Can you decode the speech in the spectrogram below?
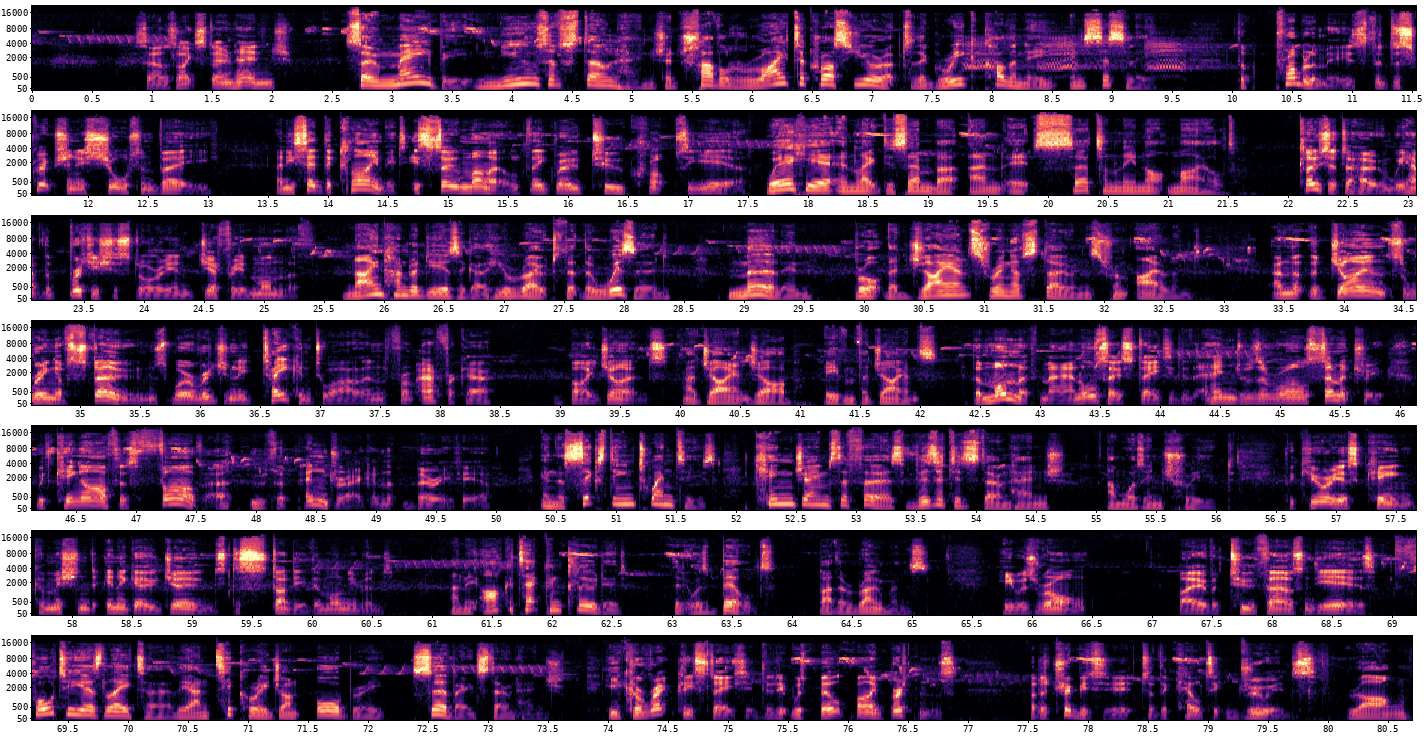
Sounds like Stonehenge. So maybe news of Stonehenge had travelled right across Europe to the Greek colony in Sicily. The problem is the description is short and vague, and he said the climate is so mild they grow two crops a year. We're here in late December and it's certainly not mild. Closer to home, we have the British historian Geoffrey of Monmouth. 900 years ago, he wrote that the wizard, Merlin, brought the giant's ring of stones from Ireland. And that the giant's ring of stones were originally taken to Ireland from Africa by giants. A giant job, even for giants. The Monmouth man also stated that Henge was a royal cemetery, with King Arthur's father, Uther Pendragon, buried here. In the 1620s, King James I visited Stonehenge and was intrigued. The curious king commissioned Inigo Jones to study the monument. And the architect concluded that it was built by the Romans. He was wrong by over 2,000 years. Forty years later, the antiquary John Aubrey surveyed Stonehenge. He correctly stated that it was built by Britons, but attributed it to the Celtic Druids. Wrong.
